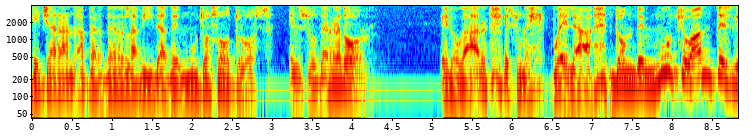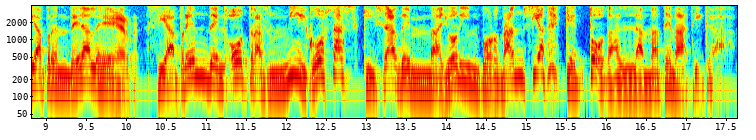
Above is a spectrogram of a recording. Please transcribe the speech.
echarán a perder la vida de muchos otros en su derredor. El hogar es una escuela donde mucho antes de aprender a leer se aprenden otras mil cosas quizá de mayor importancia que toda la matemática.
